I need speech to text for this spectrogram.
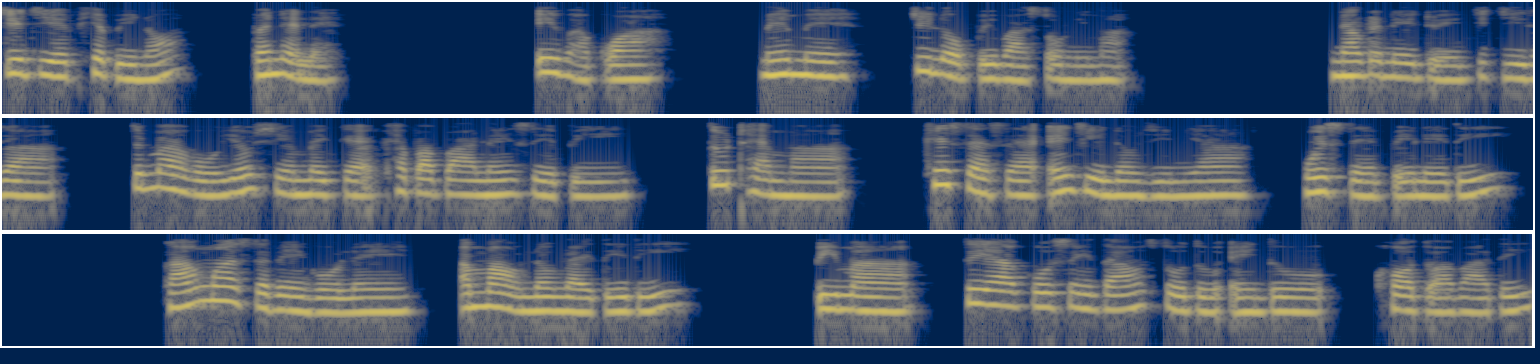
ကျင်ကျင်ဖြစ်ပြီနော် ဘယ်နဲ့လဲ အေးပါကွာ မင်းမင်း ကြည့်လို့ပေးပါစုံနေမှနောက်တနေ့တွင် ကြည်ကြည်က ကျမကို ရုပ်ရှင်မိတ်ကပ် ခပ်ပါပါလိမ့်စေပြီး သူ့ထံမှခစ်ဆန်ဆန် အင်ကြီးလုံးကြီးများ ဝစ်စင်ပေးလေသည်ခေါင်းမစပင်ကိုလည်းအမောက်လုံလိုက်သေးသည်ပြီးမှဆရာကိုစိန်တောင်းဆိုသူအိမ်သို့ခေါ်သွားပါသည်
